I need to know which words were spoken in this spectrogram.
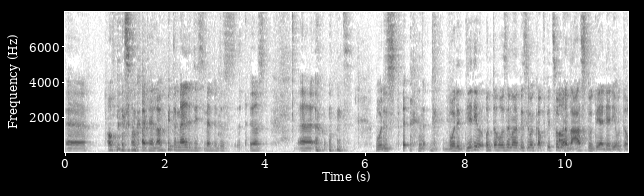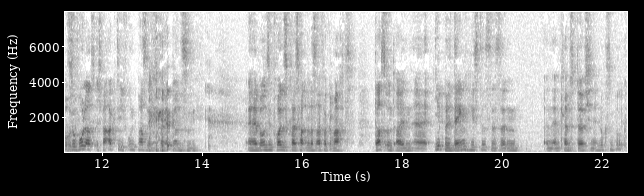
äh, Aufmerksamkeit erlangt. Bitte melde dich, wenn du das hörst. Äh, und Wurdest, wurde dir die Unterhose mal bis über den Kopf gezogen Auch. oder warst du der, der die Unterhose... sowohl als ich war aktiv und passiv bei dem Ganzen. Äh, bei uns im Freundeskreis hat man das einfach gemacht. Das und ein äh, Irpeldeng hieß das. Das ist ein, ein, ein kleines Dörfchen in Luxemburg.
